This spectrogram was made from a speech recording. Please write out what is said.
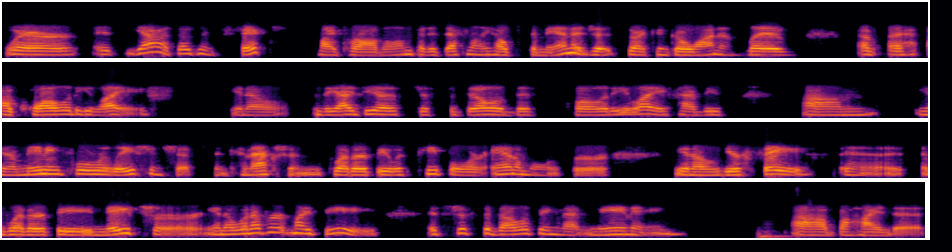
where it, yeah, it doesn't fix my problem, but it definitely helps to manage it so I can go on and live a, a, quality life. You know, the idea is just to build this quality life, have these um, you know meaningful relationships and connections whether it be with people or animals or you know your faith uh, whether it be nature you know whatever it might be it's just developing that meaning uh, behind it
